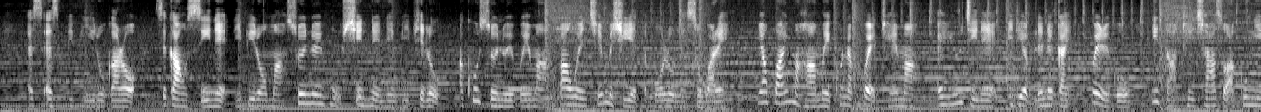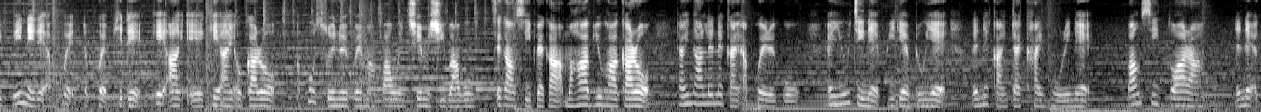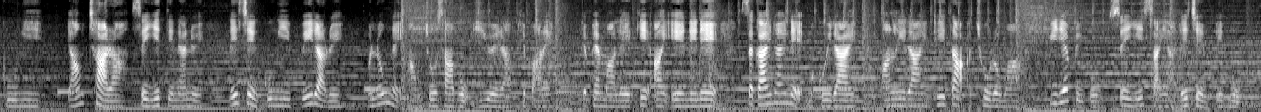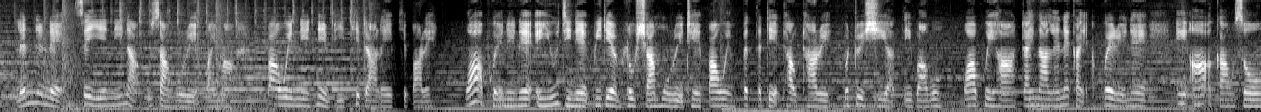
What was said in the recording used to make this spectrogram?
SSPP တို့ကတော့စစ်ကောင်စီနဲ့နေပြည်တော်မှာဆွေးနွေးမှုရှိနေနေပြီဖြစ်လို့အခုဆွေးနွေးပွဲမှာပါဝင်ခြင်းမရှိတဲ့သဘောလို့လည်းဆိုပါတယ်။မြောက်ပိုင်းမဟာမိတ်ခုနှစ်ဖွဲ့ထဲမှာ UNG နဲ့ PDF လက်နက်ကိုင်အဖွဲ့တွေကိုတိတာထင်ရှားစွာအကူအညီပေးနေတဲ့အဖွဲ့တစ်ဖွဲ့ဖြစ်တဲ့ KIA KIO ကတော့အခုဆွေးနွေးပွဲမှာပါဝင်ခြင်းမရှိပါဘူးစစ်ကောင်စီဘက်ကမဟာဗျူဟာကတော့ဒိုင်းသားလက်နက်ကိုင်အဖွဲ့တွေကို UNG နဲ့ PDF တို့ရဲ့လက်နက်ကိုင်တိုက်ခိုက်မှုတွေနဲ့ ပေါင်းစည်းသွားတာလက်နက်အကူအညီရောင်းချတာစစ်ရေးတင်နန်းတွေလေ့ကျင့်ကူညီပေးတာတွေမလုံနိုင်အောင်စ조사ဖို့ရည်ရွယ်တာဖြစ်ပါတယ်။တစ်ဖက်မှာလည်း KIA အနေနဲ့စကိုင်းတိုင်းနဲ့မကွေးတိုင်းမန္တလေးတိုင်းဒေသအချို့တို့မှာ PDF တွေကိုစစ်ရေးဆိုင်ရာလေ့ကျင့်ပေးမှုလက်နက်နဲ့စစ်ရေးနီးနာဥဆောင်မှုတွေအပိုင်းမှာပါဝင်နေနှင့်ပြီးဖြစ်တာလည်းဖြစ်ပါတယ်။ဝါအဖွဲ့အနေနဲ့ AUG နဲ့ PDF လှုပ်ရှားမှုတွေအထက်ပါဝင်ပတ်သက်တဲ့ထောက်ထားတွေမတွေ့ရှိရသေးပါဘူး။ ဝါဖွဲ့ဟာတိုင်းသားလက်နက်ကိုင်အဖွဲ့တွေနဲ့အင်အားအကောင်ဆုံး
